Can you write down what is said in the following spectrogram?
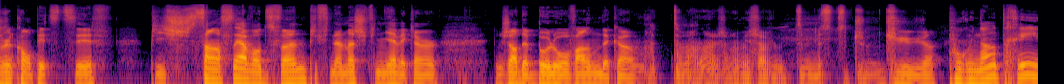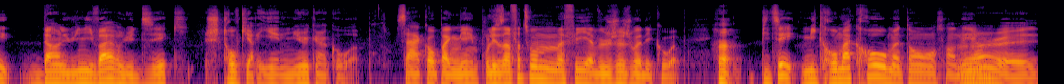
jeu compétitif, puis je suis censé avoir du fun, puis finalement, je finis avec un. Une genre de boule au ventre de comme. Ah, cul. Pour une entrée dans l'univers ludique, je trouve qu'il n'y a rien de mieux qu'un coop. Ça accompagne bien. Pour les enfants, tu vois, ma fille, elle veut juste jouer à des coops. Puis tu sais, micro-macro, mettons, c'en est Mhm. un euh,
